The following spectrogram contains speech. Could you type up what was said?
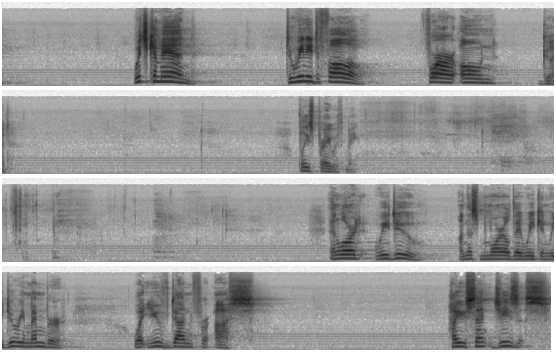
Which command do we need to follow for our own good? Please pray with me. And Lord, we do, on this Memorial Day weekend, we do remember what you've done for us. How you sent Jesus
